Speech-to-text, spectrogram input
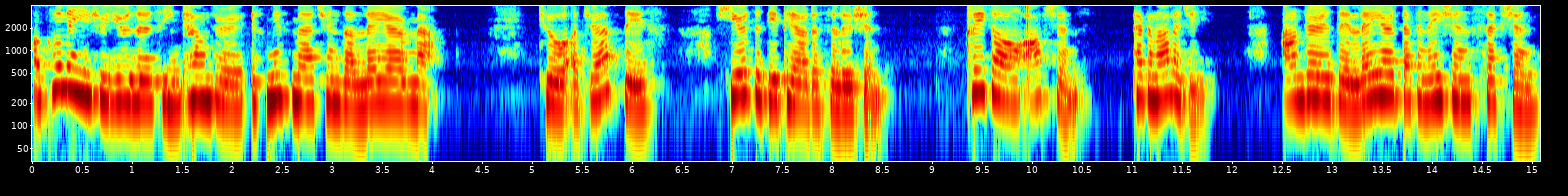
a common issue users encounter is mismatching the layer map. To address this, here's a detailed solution. Click on Options, Technology. Under the Layer Definitions section,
